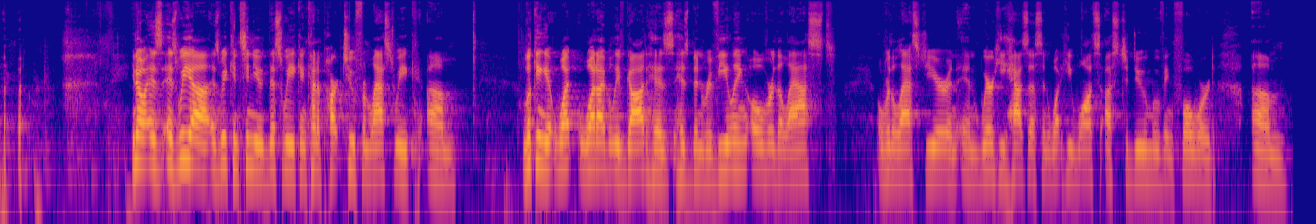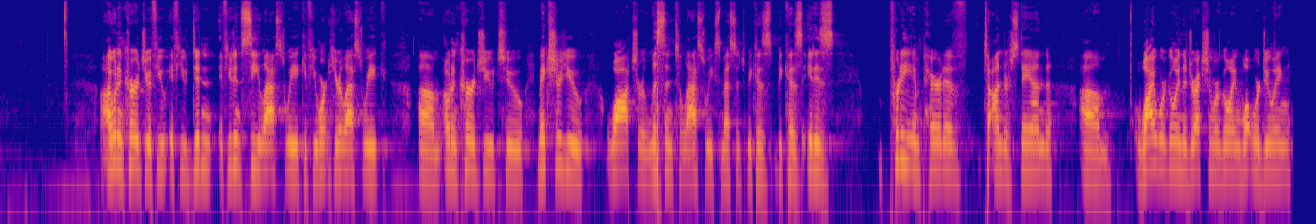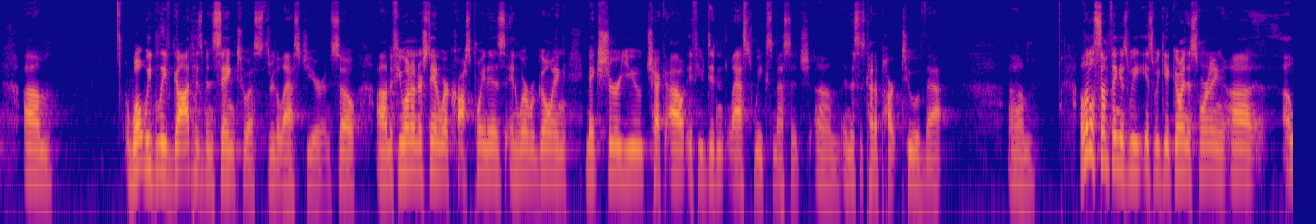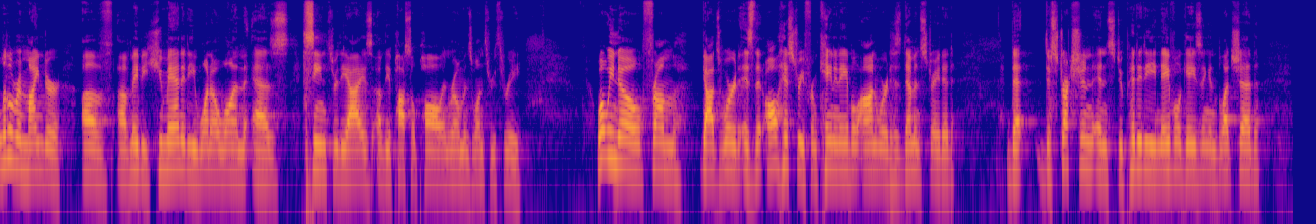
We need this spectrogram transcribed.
you know, as, as, we, uh, as we continue this week and kind of part two from last week, um, looking at what, what I believe God has, has been revealing over the last, over the last year and, and where He has us and what He wants us to do moving forward. Um, I would encourage you if you if you didn't if you didn't see last week, if you weren't here last week, um, I would encourage you to make sure you watch or listen to last week's message because because it is pretty imperative to understand um, why we're going the direction we're going, what we're doing. Um, what we believe God has been saying to us through the last year. And so, um, if you want to understand where Crosspoint is and where we're going, make sure you check out, if you didn't, last week's message. Um, and this is kind of part two of that. Um, a little something as we, as we get going this morning, uh, a little reminder of, of maybe humanity 101 as seen through the eyes of the Apostle Paul in Romans 1 through 3. What we know from God's word is that all history from Cain and Abel onward has demonstrated that destruction and stupidity, navel gazing and bloodshed,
